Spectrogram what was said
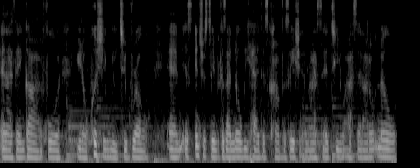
And I thank God for, you know, pushing me to grow. And it's interesting because I know we had this conversation and I said to you, I said, I don't know,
